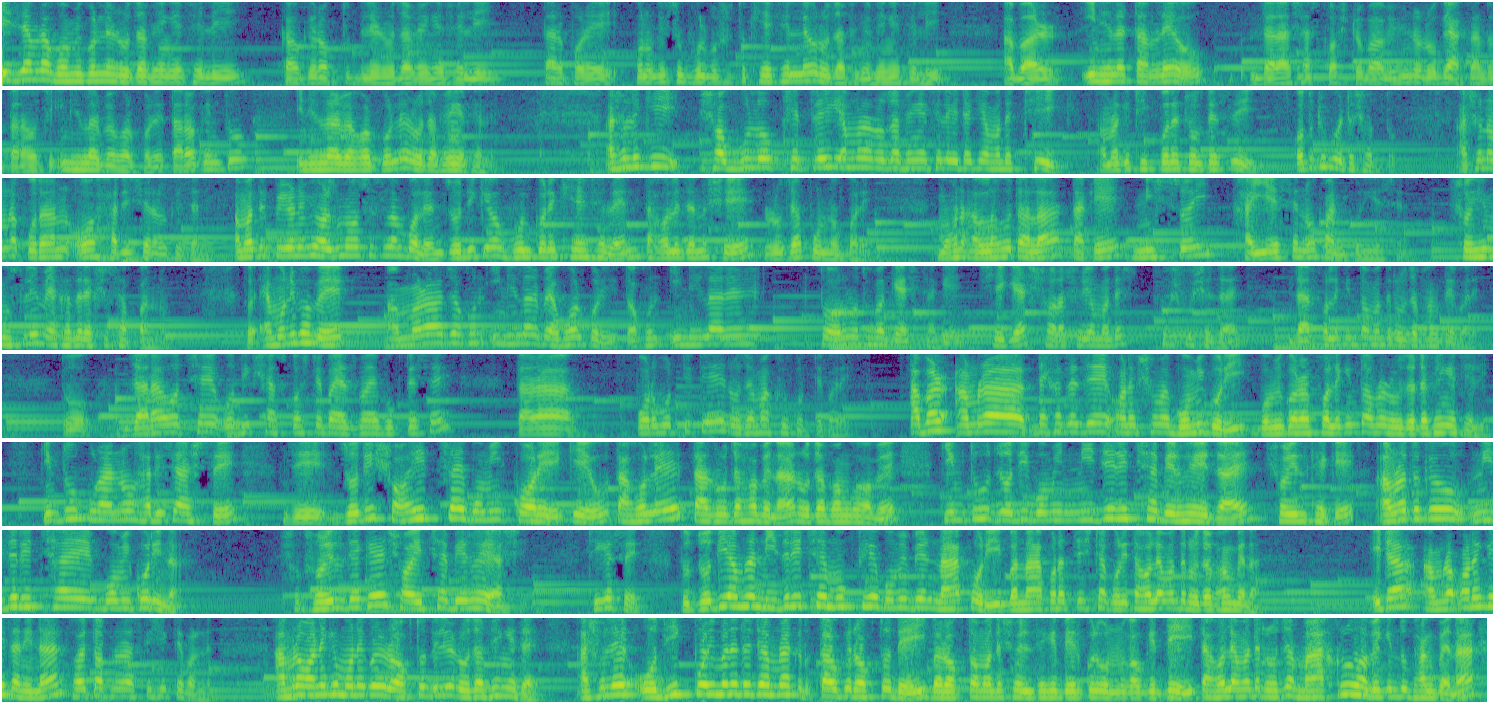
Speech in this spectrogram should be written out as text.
এই যে আমরা বমি করলে রোজা ভেঙে ফেলি, কাউকে রক্ত দিলে রোজা ভেঙে ফেলি, তারপরে কোনো কিছু ভুলবশত খেয়ে ফেললেও রোজা ভেঙে ভেঙে ফেলি, আবার ইনহেলার টানলেও যারা শ্বাসকষ্ট বা বিভিন্ন রোগে আক্রান্ত তারা হচ্ছে ইনহেলার ব্যবহার করে, তারাও কিন্তু ইনহেলার ব্যবহার করলে রোজা ভেঙে ফেলে। আসলে কি সবগুলো ক্ষেত্রেই আমরা রোজা ভেঙে ফেলি, এটা কি আমাদের ঠিক? আমরা কি ঠিক পথে চলতেছি? কতটুকু এটা সত্য? আসুন আমরা কোরআন ও হাদিসের আলোকে জানি। আমাদের প্রিয় নবী সাল্লাম বলেন, যদি কেউ ভুল করে খেয়ে ফেলেন, তাহলে যেন সে রোজা পূর্ণ করে। মহান আল্লাহ তালা তাকে নিশ্চয়ই খাইয়েছেন ও পান করিয়েছেন। সহি মুসলিম এক হাজার একশো ছাপ্পান্ন। তো এমনই ভাবে আমরা যখন ইনহেলার ব্যবহার করি, তখন ইনহেলারের তরল অথবা গ্যাস থাকে, সেই গ্যাস সরাসরি আমাদের ফুসফুসে যায়, যার ফলে কিন্তু আমাদের রোজা ভাঙতে পারে। তো যারা হচ্ছে অধিক শ্বাসকষ্টে বা অ্যাজমায় ভুগতেছে, তারা পরবর্তীতে রোজা মাখরু করতে পারে। আবার আমরা দেখা যায় যে অনেক সময় বমি করি, বমি করার ফলে কিন্তু আমরা রোজাটা ভেঙে ফেলি। কিন্তু কোরআন হাদিসে আসছে যে, যদি স্বইচ্ছায় বমি করে কেউ, তাহলে তার রোজা হবে না, রোজা ভঙ্গ হবে। কিন্তু যদি বমি নিজের ইচ্ছায় বের হয়ে যায় শরীর থেকে, আমরা তো কেউ নিজের ইচ্ছায় বমি করি না। শরীর থেকে স্বইচ্ছায় বের হয়ে আসে। ঠিক আছে? তো যদি আমরা নিজের ইচ্ছায় মুখ থেকে বমি বের না করি বা না করার চেষ্টা করি, তাহলে আমাদের রোজা ভাঙবে না। এটা আমরা অনেকে জানি না, হয়তো আপনারা আজকে শিখতে পারলেন। আমরা অনেকে মনে করি রক্ত দিলে রোজা ভেঙে যায়। আসলে অধিক পরিমাণে যদি আমরা কাউকে রক্ত দেই বা রক্ত আমাদের শরীর থেকে বের করে অন্য কাউকে দেই, তাহলে আমাদের রোজা মাখরু হবে কিন্তু ভাঙবে না।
